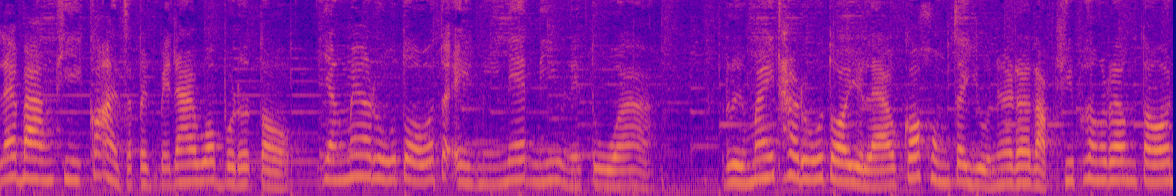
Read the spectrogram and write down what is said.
และบางทีก็อาจจะเป็นไปได้ว่าบโรโตะยังไม่รู้ตัวว่าตัวเองมีเนตรนี้อยู่ในตัว หรือไม่ถ้ารู้ตัวอยู่แล้วก็คงจะอยู่ในระดับที่เพิ่งเริ่มต้น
